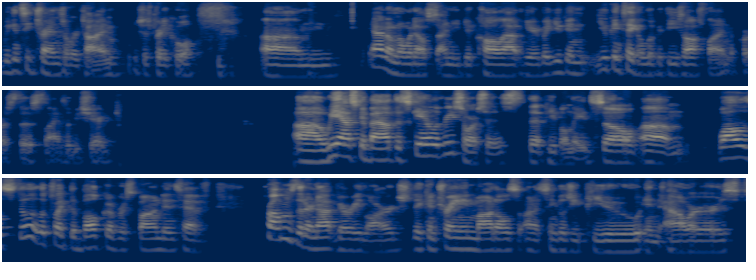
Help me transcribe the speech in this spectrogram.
we can see trends over time, which is pretty cool. Um, I don't know what else I need to call out here, but you can you can take a look at these offline. Of course, those slides will be shared. Uh, we ask about the scale of resources that people need. So um, while still it looks like the bulk of respondents have problems that are not very large. They can train models on a single GPU in hours,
